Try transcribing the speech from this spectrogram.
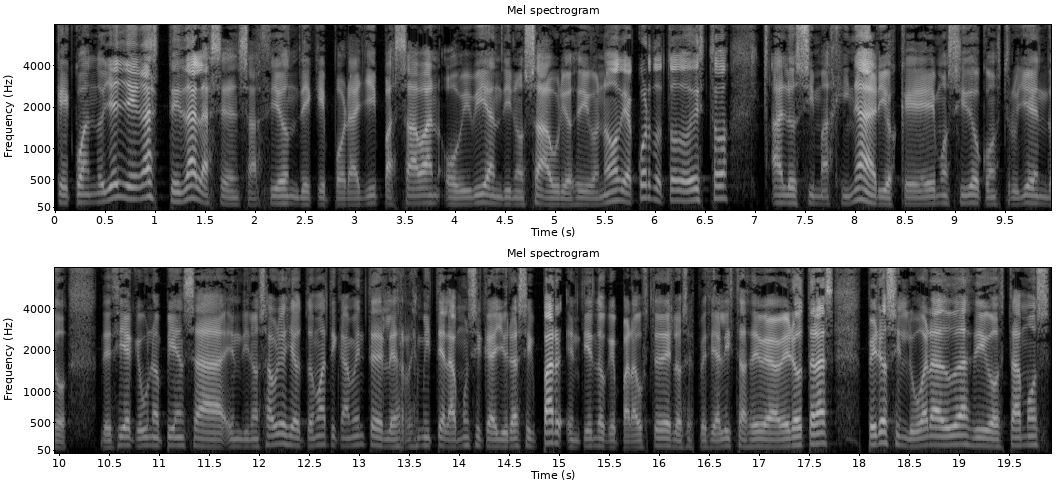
que cuando ya llegas te da la sensación de que por allí pasaban o vivían dinosaurios, digo, ¿no? De acuerdo todo esto a los imaginarios que hemos ido construyendo. Decía que uno piensa en dinosaurios y automáticamente les remite a la música de Jurassic Park. Entiendo que para ustedes los especialistas debe haber otras, pero sin lugar a dudas, digo, estamos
